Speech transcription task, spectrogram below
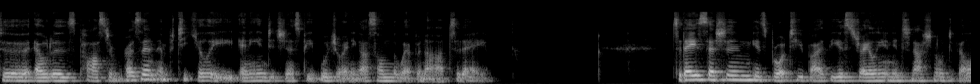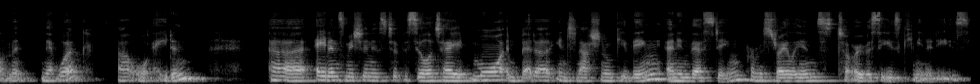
to elders past and present, and particularly any Indigenous people joining us on the webinar today. Today's session is brought to you by the Australian International Development Network, uh, or AIDN, uh, AIDN's mission is to facilitate more and better international giving and investing from Australians to overseas communities.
